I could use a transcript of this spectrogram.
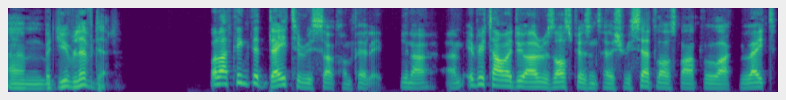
um, but you've lived it. Well, I think the data is so compelling. You know, um, every time I do our results presentation, we sat last night like late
